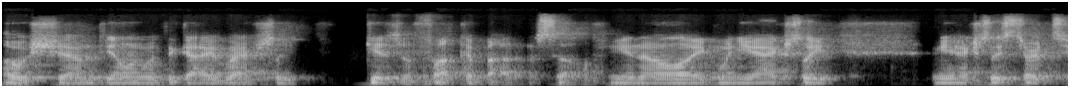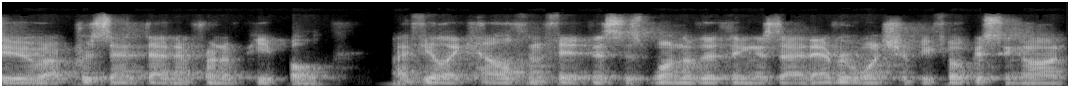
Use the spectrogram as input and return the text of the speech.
oh shit, I'm dealing with the guy who actually gives a fuck about himself. You know, like when you actually when you actually start to uh, present that in front of people, I feel like health and fitness is one of the things that everyone should be focusing on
